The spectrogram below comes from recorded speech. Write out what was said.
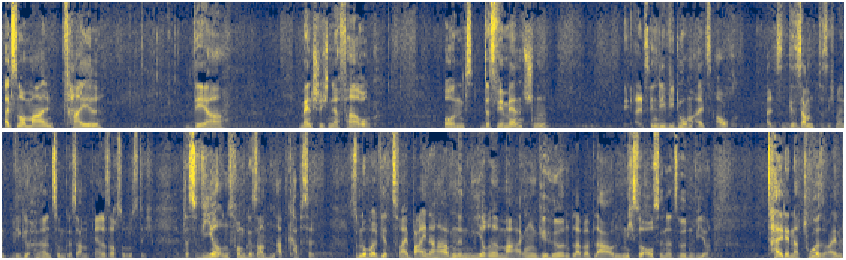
als normalen Teil der menschlichen Erfahrung. Und dass wir Menschen als Individuum, als auch als Gesamtes, ich meine, wir gehören zum Gesamten, ja, das ist auch so lustig, dass wir uns vom Gesamten abkapseln. So nur weil wir zwei Beine haben, eine Niere, Magen, Gehirn, bla bla bla und nicht so aussehen, als würden wir Teil der Natur sein,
